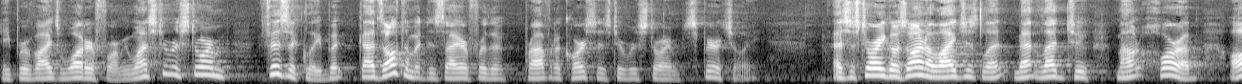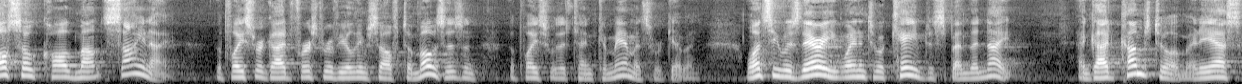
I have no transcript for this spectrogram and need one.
he provides water for him. He wants to restore him physically, but God's ultimate desire for the prophet, of course, is to restore him spiritually. As the story goes on, Elijah's led, led to Mount Horeb, also called Mount Sinai, the place where God first revealed himself to Moses and the place where the Ten Commandments were given. Once he was there, he went into a cave to spend the night. And God comes to him and he asks,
